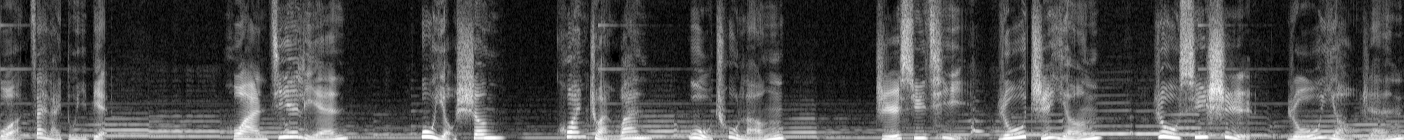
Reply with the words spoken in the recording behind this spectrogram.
我再来读一遍。缓接连，勿有声；宽转弯。勿触棱，直虚气，如直营；入虚室，如有人。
